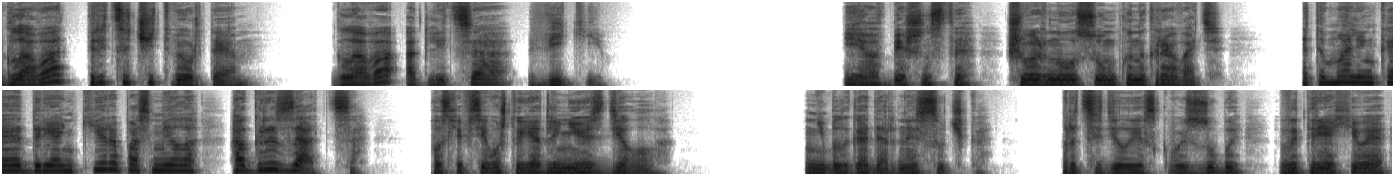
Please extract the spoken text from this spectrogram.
Глава 34. Глава от лица Вики. Я в бешенстве швырнула сумку на кровать. Эта маленькая дрянь Кира посмела огрызаться после всего, что я для нее сделала. Неблагодарная сучка. Процедила я сквозь зубы, вытряхивая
